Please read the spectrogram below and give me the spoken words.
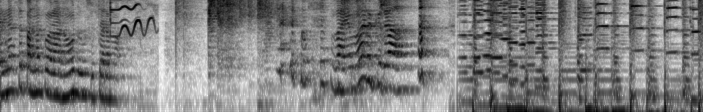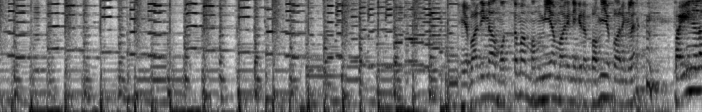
என்னத்த பண்ண போறானோ லூசு தரமா. பயமா இருக்குதா? இங்க பாத்தீங்கன்னா மொத்தமா மம்மியா மாறி நிக்கிற பம்மிய பாருங்களேன். ஃபைனலா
